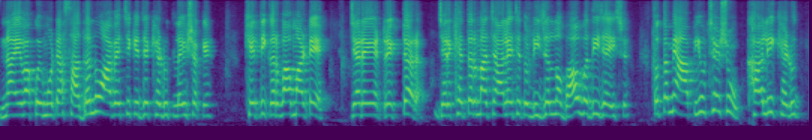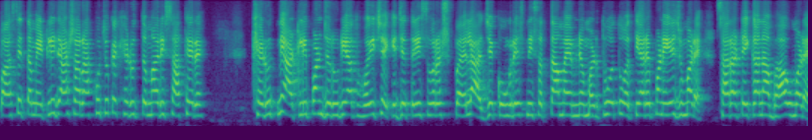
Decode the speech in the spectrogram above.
ના એવા કોઈ મોટા સાધનો આવે છે કે જે ખેડૂત લઈ શકે. ખેતી કરવા માટે જ્યારે ટ્રેક્ટર જ્યારે ખેતરમાં ચાલે છે તો ડીઝલનો ભાવ વધી જાય છે. તો તમે આપ્યું છે શું? ખાલી ખેડૂત પાસે તમે એટલી જ આશા રાખો છો કે ખેડૂત તમારી સાથે રહે? ખેડૂતને આટલી પણ જરૂરિયાત હોય છે કે જે ત્રીસ વર્ષ પહેલા જે કોંગ્રેસની સત્તામાં એમને મળતું હતું, અત્યારે પણ એ જ મળે. સારા ટેકાના ભાવ મળે.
